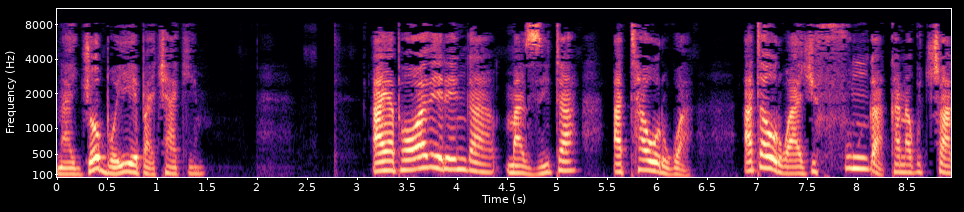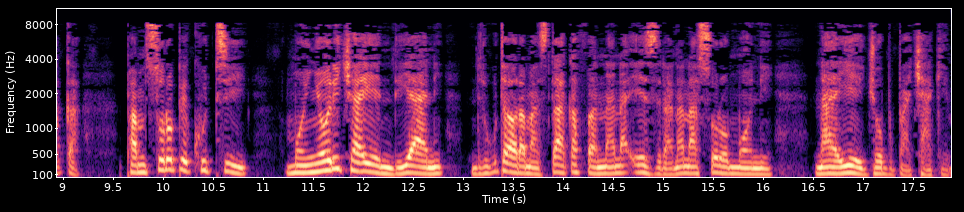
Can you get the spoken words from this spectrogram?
najobho iye pachake. Aya pawaverenga mazita ataurwa ataurwa achifunga kana kutsvaka pamusoro pekuti munyori chaiye ndiani ndiri kutaura mazita akafanana naezra nanasoromoni naiye jobhu pachake.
